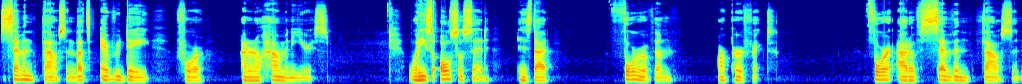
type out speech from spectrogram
7,000. That's every day for I don't know how many years. What he's also said is that four of them are perfect. Four out of 7,000.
